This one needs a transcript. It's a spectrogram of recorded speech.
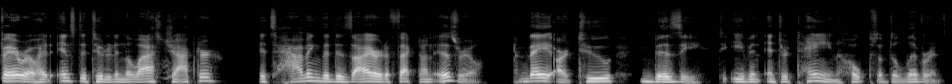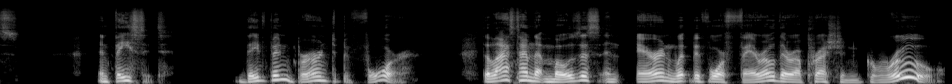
Pharaoh had instituted in the last chapter, it's having the desired effect on Israel. They are too busy to even entertain hopes of deliverance. And face it, they've been burned before. The last time that Moses and Aaron went before Pharaoh, their oppression grew.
